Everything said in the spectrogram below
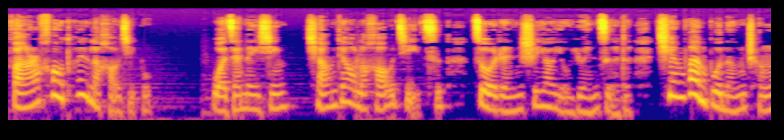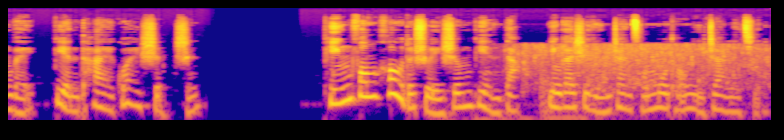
反而后退了好几步。我在内心强调了好几次，做人是要有原则的，千万不能成为变态怪婶婶。屏风后的水声变大，应该是迎战从木桶里站了起来。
